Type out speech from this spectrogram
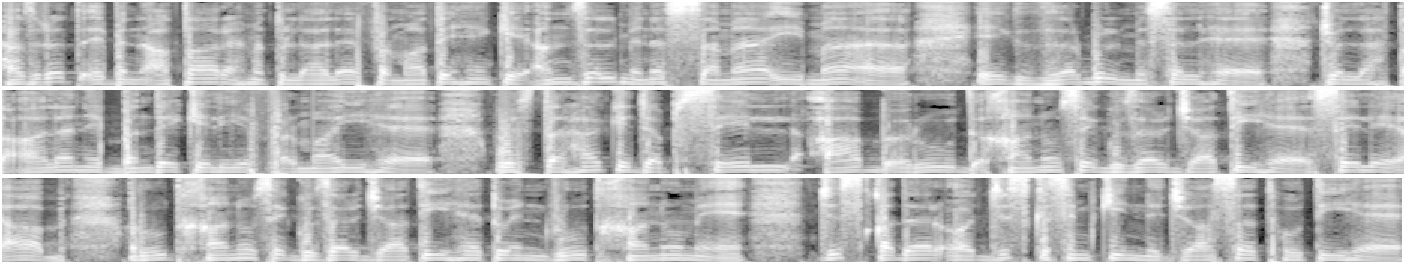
حضرت ابن عطا رحمۃ اللہ علیہ فرماتے ہیں کہ انزل من السماء ماء، ایک ضرب المثل ہے جو اللہ تعالی نے بندے کے لیے فرمائی ہے۔ وہ اس طرح کہ جب سیل آب رود خانوں سے گزر جاتی ہے، سیل آب رود خانوں سے گزر جاتی ہے، تو ان رود خانوں میں جس قدر اور جس قسم کی نجاست ہوتی ہے،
